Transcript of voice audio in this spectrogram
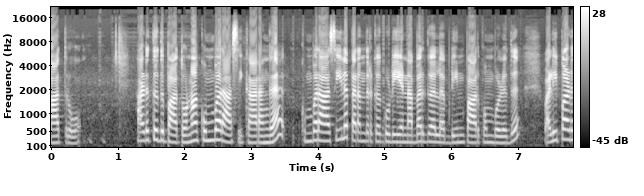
பார்த்துருவோம் அடுத்தது பார்த்தோன்னா கும்பராசிக்காரங்க. கும்பராசியில் பிறந்திருக்கக்கூடிய நபர்கள் அப்படின்னு பார்க்கும் பொழுது வழிபாடு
